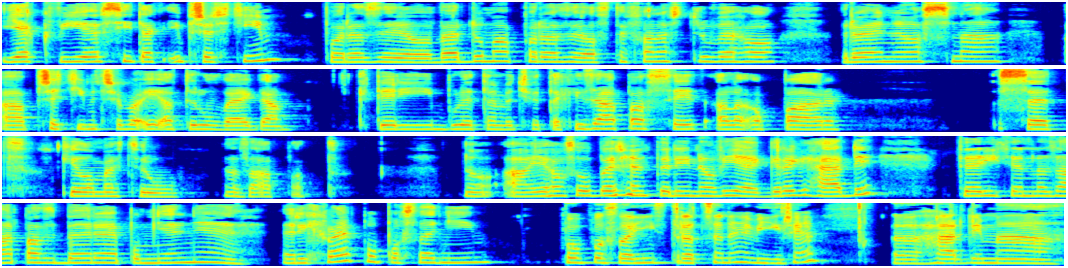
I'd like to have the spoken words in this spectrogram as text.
jak v UFC, tak i předtím. Porazil Verduma, porazil Stefana Struveho, Roy Nelsona a předtím třeba i Atilu Vega, který bude ten večer taky zápasit, ale o pár set kilometrů na západ. No a jeho soupeřem tedy nový je Greg Hardy, který tenhle zápas bere poměrně rychle po posledním, po poslední ztracené víře. Eh, Hardy má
